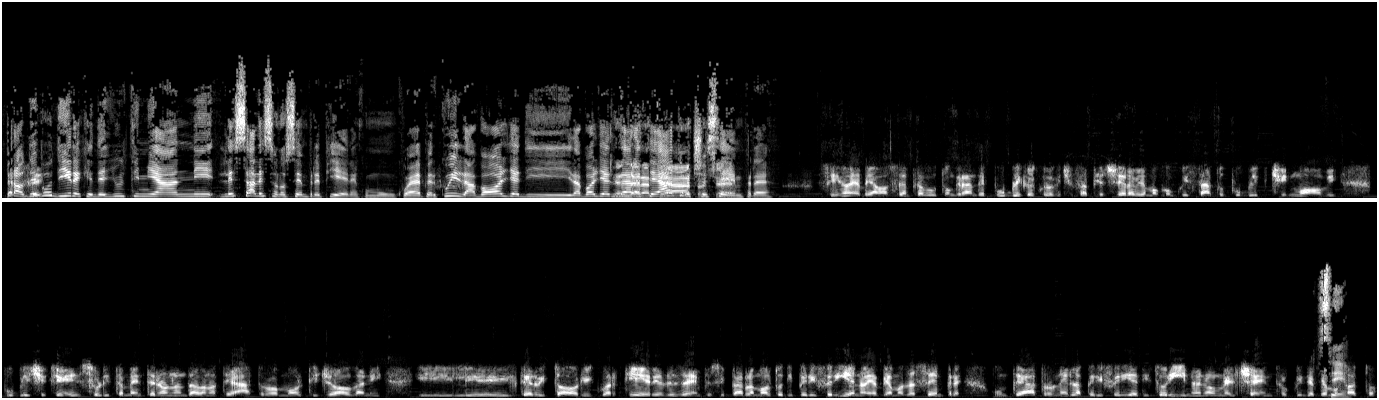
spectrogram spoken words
però Sì. devo dire che negli ultimi anni le sale sono sempre piene comunque, eh, per cui la voglia di, la voglia di andare a andare a teatro, teatro c'è c'è. sempre. Sì, noi abbiamo sempre avuto un grande pubblico e quello che ci fa piacere, abbiamo conquistato pubblici nuovi, pubblici che solitamente non andavano a teatro, a molti giovani, il, il territorio, i quartieri ad esempio, si parla molto di periferie, noi abbiamo da sempre un teatro nella periferia di Torino e non nel centro, quindi abbiamo Sì. fatto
